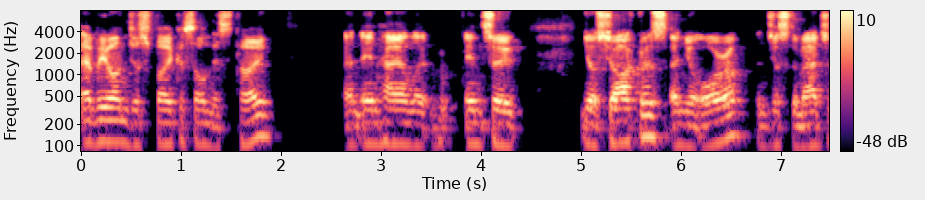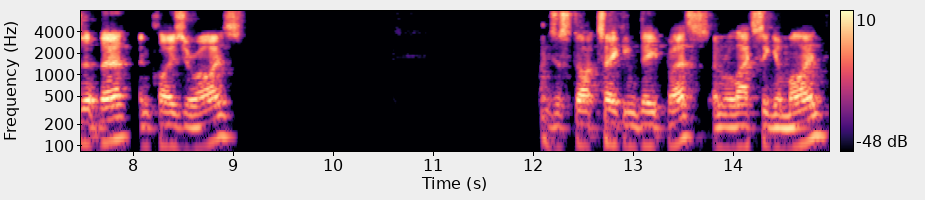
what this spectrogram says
everyone just focus on this code and inhale it into your chakras and your aura and just imagine it there and close your eyes. And just start taking deep breaths and relaxing your mind.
